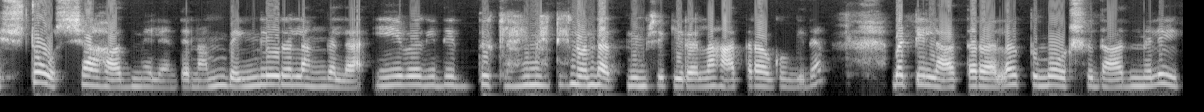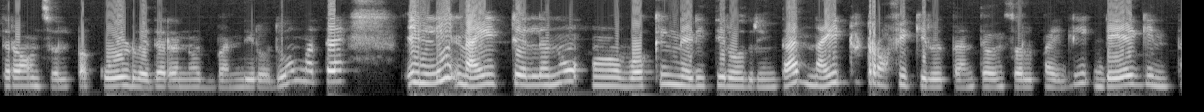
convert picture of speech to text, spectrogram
ಎಷ್ಟೋ ವರ್ಷ ಆದ್ಮೇಲೆ ಅಂತೆ. ನಮ್ ಬೆಂಗಳೂರಲ್ಲಿ ಹಂಗಲ್ಲ. ಇವಾಗ ಇದ್ದಿದ್ದು ಕ್ಲೈಮೇಟ್ ಇನ್ನೊಂದ್ ಹತ್ತು ನಿಮಿಷಕ್ಕೆ ಇರಲ್ಲ, ಆ ತರ ಆಗೋಗಿದೆ. ಬಟ್ ಇಲ್ಲಿ, ಆ ತರ ಅಲ್ಲ. ತುಂಬಾ ವರ್ಷದ ಆದ್ಮೇಲೆ ಈ ತರ ಒಂದ್ ಸ್ವಲ್ಪ ಕೋಲ್ಡ್ ವೆದರ್ ಅನ್ನೋದು ಬಂದಿರೋದು. ಮತ್ತೆ ಇಲ್ಲಿ ನೈಟ್ ಎಲ್ಲಾನು ವರ್ಕಿಂಗ್ ನಡೀತಿರೋದ್ರಿಂದ ನೈಟ್ ಟ್ರಾಫಿಕ್ ಇರುತ್ತಂತೆ ಒಂದ್ ಸ್ವಲ್ಪ ಇಲ್ಲಿ. ಡೇಗಿಂತ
